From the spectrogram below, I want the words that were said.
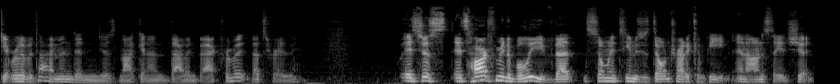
get rid of a diamond and just not get a diamond back from it? That's crazy. It's just it's hard for me to believe that so many teams just don't try to compete, and honestly, it should.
